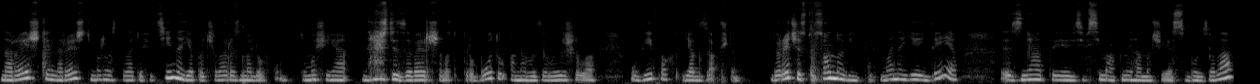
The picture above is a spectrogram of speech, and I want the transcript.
Нарешті, нарешті, можна сказати, офіційно я почала розмальовку, тому що я нарешті завершила тут роботу, а не залишила у віпах, як завжди. До речі, стосовно віпів, у мене є ідея е, зняти зі всіма книгами, що я з собою взяла,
